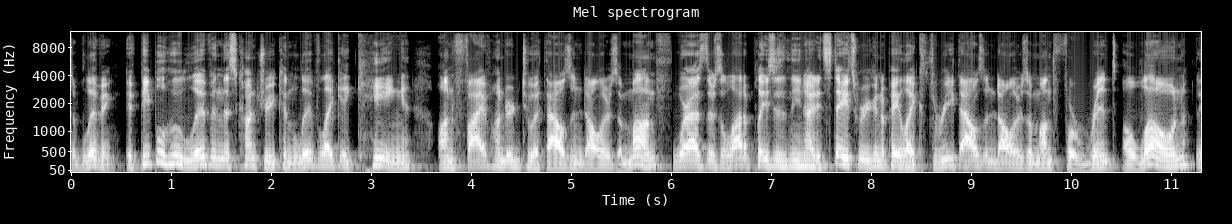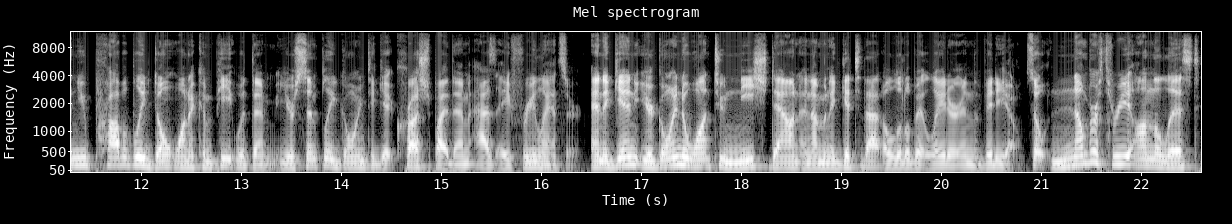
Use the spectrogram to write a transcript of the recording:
of living. If people who live in this country can live like a king on 500 to $1,000 a month, whereas there's a lot of places in the United States where you're gonna pay like $3,000 a month for rent alone, then you probably don't wanna compete with them. You're simply going to get crushed by them as a freelancer. And again, you're going to want to niche down, and I'm gonna get to that a little bit later in the video. So number three on the list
